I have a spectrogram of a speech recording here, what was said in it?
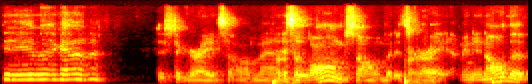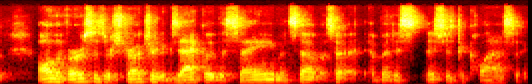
There we go. Oh my God. Just a great song, man. It's a long song, but it's Perfect. great. I mean, and all the all the verses are structured exactly the same and stuff. So, but it's it's just a classic.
